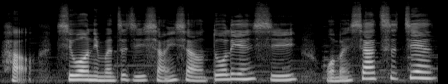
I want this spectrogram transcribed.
好，希望你们自己想一想，多练习。我们下次见。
